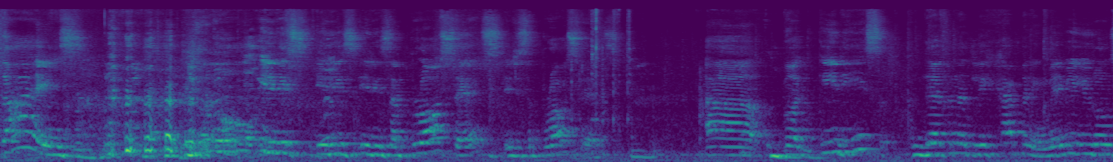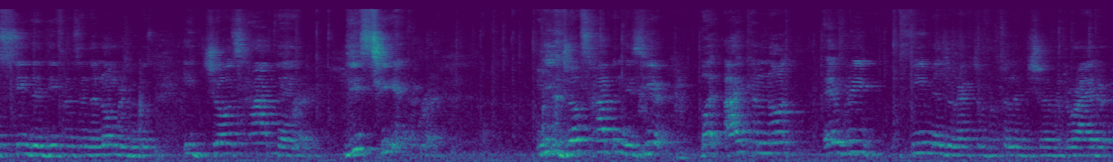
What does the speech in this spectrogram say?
times. it is, it is, it is a process. It is a process. Uh, but it is definitely happening. Maybe you don't see the difference in the numbers because it just happened this year. It just happened this year. But I cannot, every female director for television, every writer,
